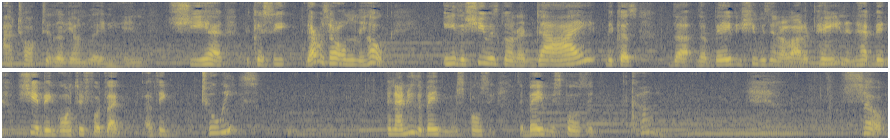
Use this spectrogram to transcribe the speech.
I talked to the young lady, and she had because see that was her only hope. Either she was to die because the the baby she was in a lot of pain and had been she had been going through for like I think two weeks, and I knew the baby was supposed to the baby was supposed to come. So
